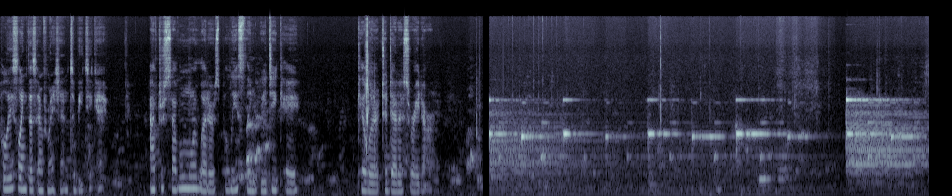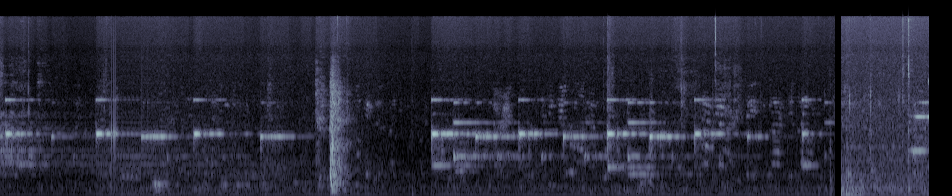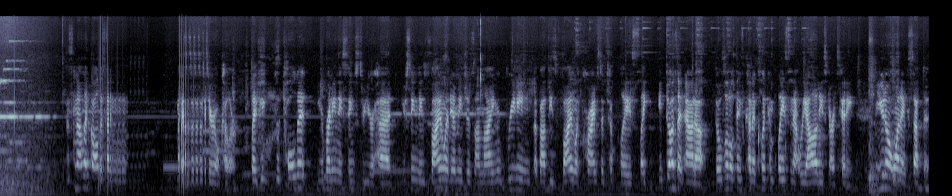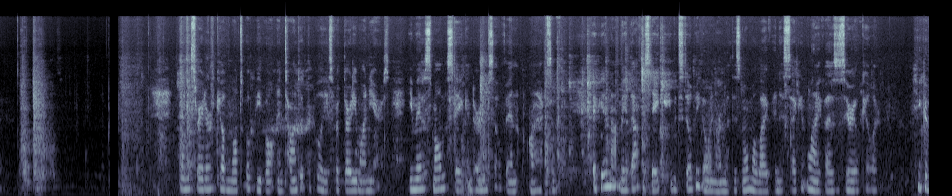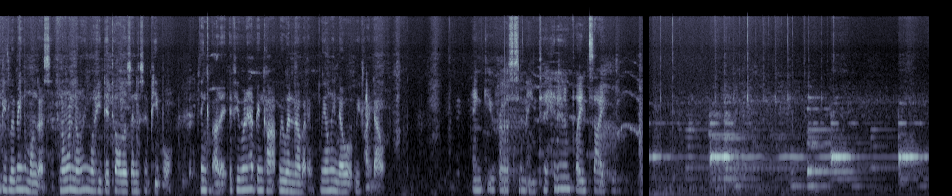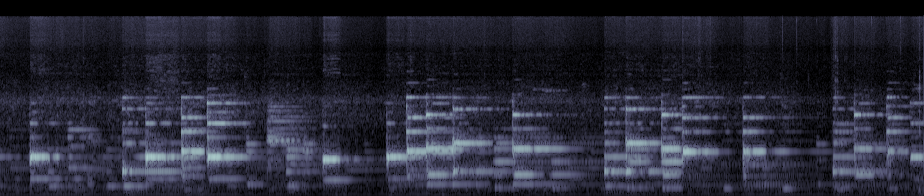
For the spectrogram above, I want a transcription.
Police link this information to BTK. After several more letters, police link BTK killer to Dennis Rader. Killer. Like you're told it, you're running these things through your head. You're seeing these violent images online, reading about these violent crimes that took place. Like it doesn't add up. Those little things kind of click in place, and that reality starts hitting. But you don't want to accept it. Dennis Rader killed multiple people and taunted the police for 31 years. He made a small mistake and turned himself in on accident. If he had not made that mistake, he would still be going on with his normal life in his second life as a serial killer. He could be living among us, no one knowing what he did to all those innocent people. Think about it. If he wouldn't have been caught, we wouldn't know about him. We only know what we find out. Thank you for listening to Hidden in Plain Sight.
